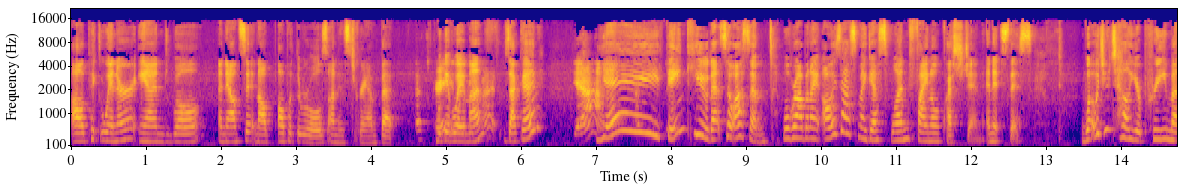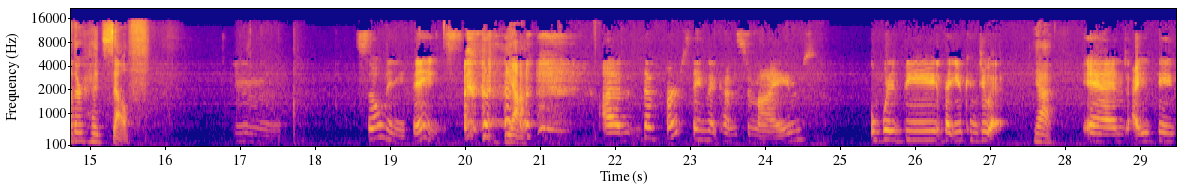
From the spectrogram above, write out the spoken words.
I'll pick a winner and we'll announce it and I'll, I'll put the rules on Instagram. But That's we'll give away a month. Is that good? Yeah. Yay! Thank you. That's so awesome. Well, Robin, I always ask my guests one final question, and it's this What would you tell your pre motherhood self? So many things. Yeah. um, the first thing that comes to mind would be that you can do it. Yeah. And I think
